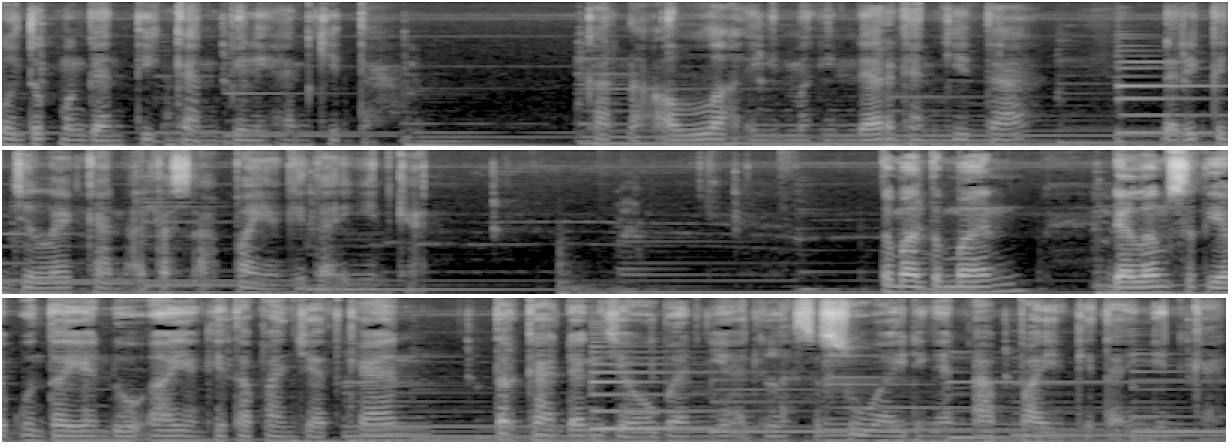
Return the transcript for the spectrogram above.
untuk menggantikan pilihan kita. Karena Allah ingin menghindarkan kita dari kejelekan atas apa yang kita inginkan. Teman-teman, dalam setiap untayan doa yang kita panjatkan, terkadang jawabannya adalah sesuai dengan apa yang kita inginkan.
